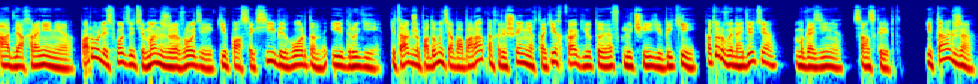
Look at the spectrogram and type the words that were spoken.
А для хранения паролей используйте менеджеры вроде KeePassXC, Bitwarden и другие. И также подумайте об аппаратных решениях, таких как UTF-ключи YubiKey, которые вы найдете в магазине Sunscript. И также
